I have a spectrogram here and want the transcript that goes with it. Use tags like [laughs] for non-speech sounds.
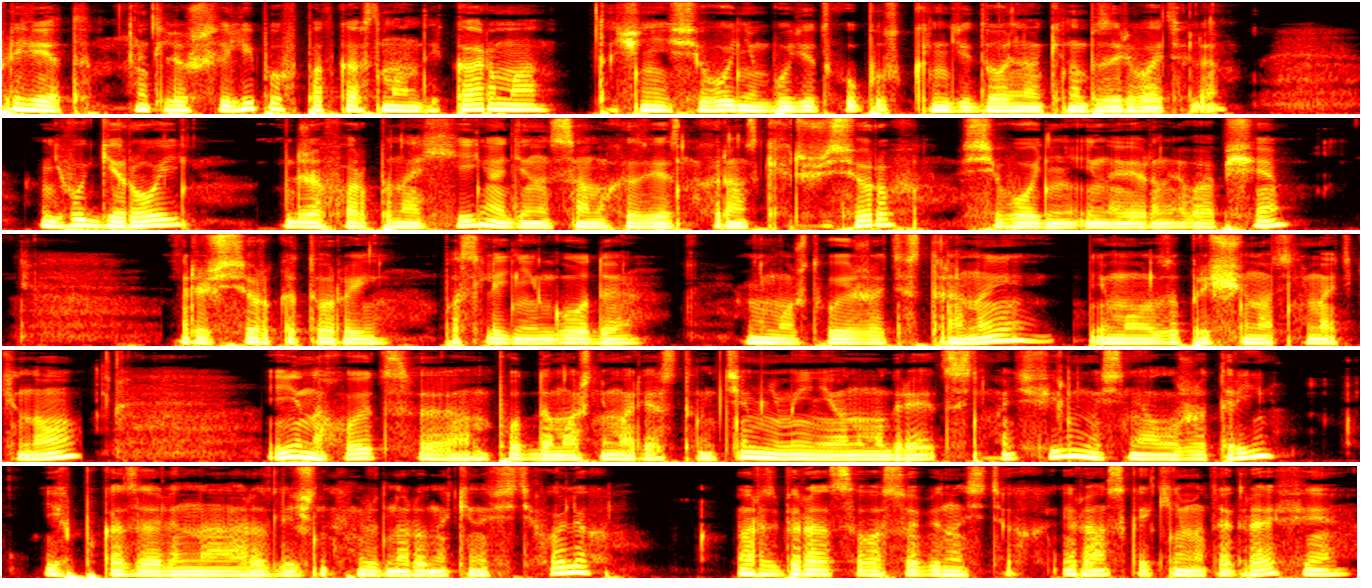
Привет, это Леша Филиппов, подкаст «Манда и карма». Точнее, сегодня будет выпуск индивидуального кинобозревателя. Его герой Джафар Панахи, один из самых известных иранских режиссеров, сегодня и, наверное, вообще. Режиссер, который последние годы не может выезжать из страны, ему запрещено снимать кино и находится под домашним арестом. Тем не менее, он умудряется снимать фильмы, снял уже три – их показали на различных международных кинофестивалях. Разбираться в особенностях иранской кинематографии,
